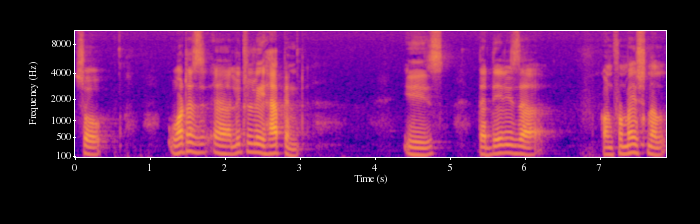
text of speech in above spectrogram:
So, what has uh, literally happened is that there is a conformational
